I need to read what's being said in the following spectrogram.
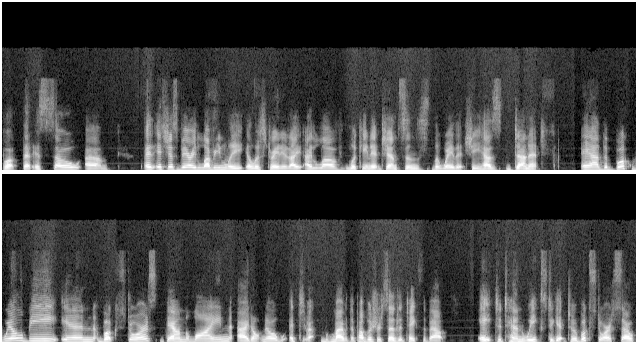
book that is so. Um, it, it's just very lovingly illustrated. I, I love looking at Jensen's the way that she has done it. And the book will be in bookstores down the line. I don't know. It, my the publisher says it takes about eight to ten weeks to get to a bookstore. So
